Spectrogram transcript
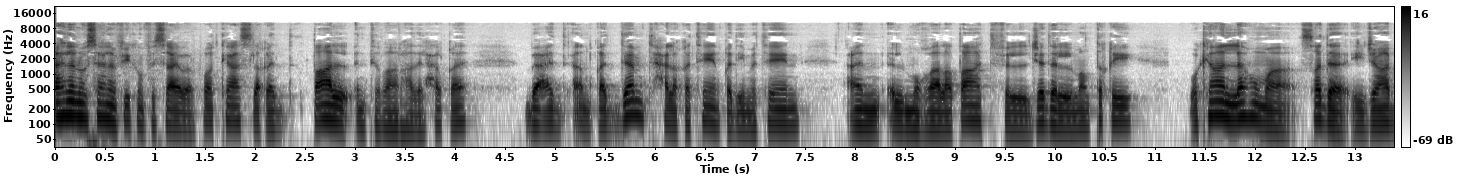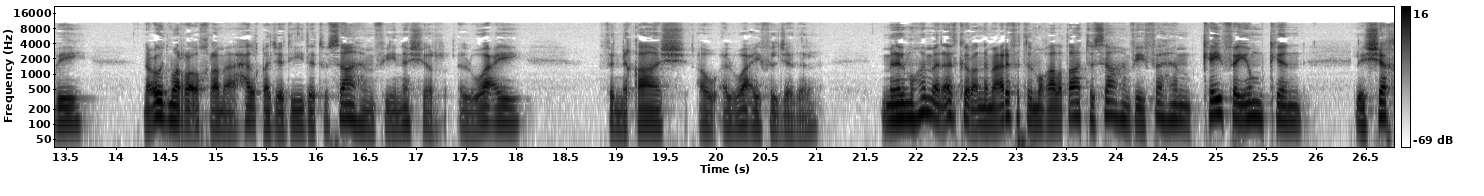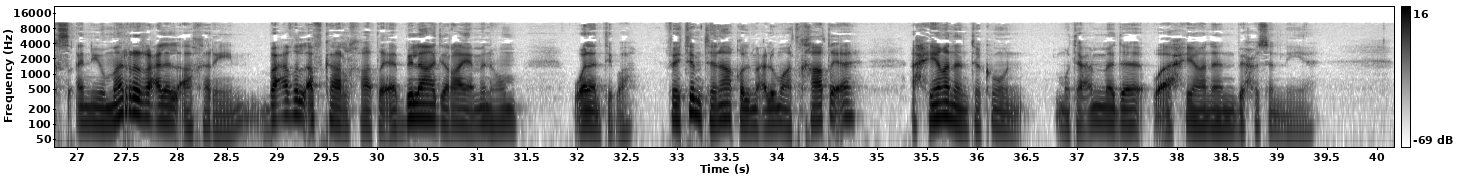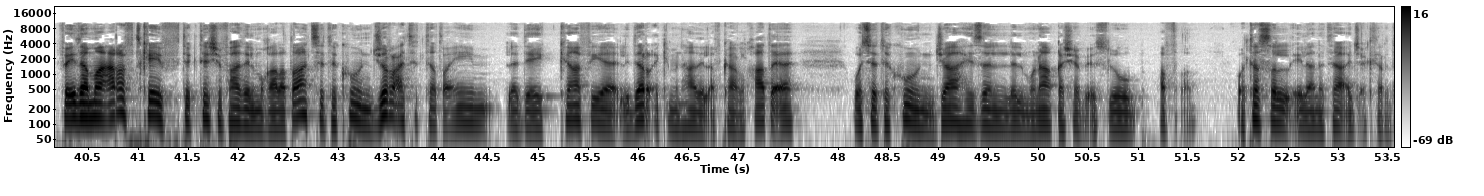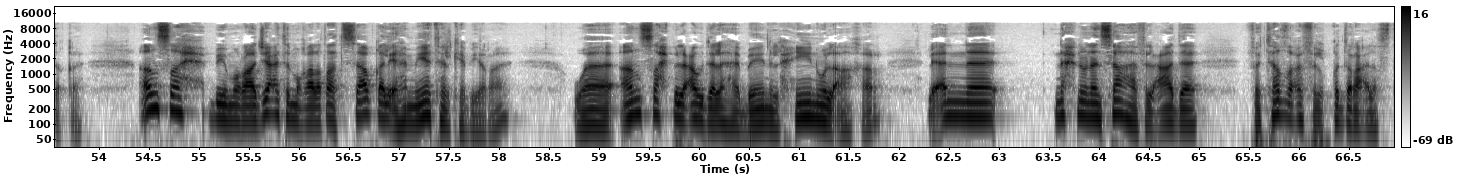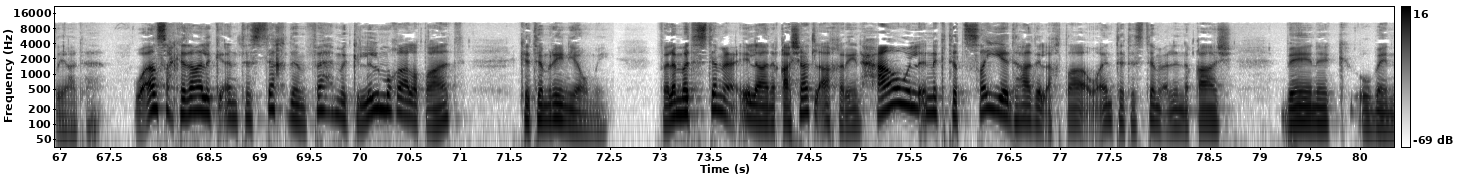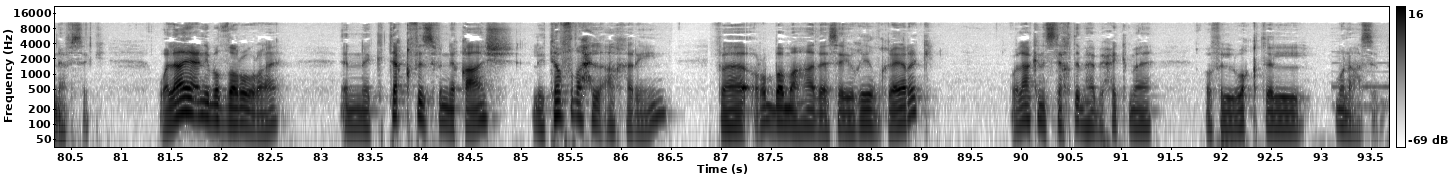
أهلا وسهلا فيكم في السايبر بودكاست لقد طال انتظار هذه الحلقة بعد أن قدمت حلقتين قديمتين عن المغالطات في الجدل المنطقي وكان لهما صدى إيجابي نعود مرة أخرى مع حلقة جديدة تساهم في نشر الوعي في النقاش أو الوعي في الجدل. من المهم أن أذكر أن معرفة المغالطات تساهم في فهم كيف يمكن لشخص أن يمرر على الآخرين بعض الأفكار الخاطئة بلا دراية منهم ولا انتباه. فيتم تناقل معلومات خاطئة أحيانا تكون متعمدة واحيانا بحسن نية. فإذا ما عرفت كيف تكتشف هذه المغالطات ستكون جرعة التطعيم لديك كافية لدرئك من هذه الأفكار الخاطئة وستكون جاهزا للمناقشة بأسلوب أفضل وتصل إلى نتائج أكثر دقة. أنصح بمراجعة المغالطات السابقة لأهميتها الكبيرة وأنصح بالعودة لها بين الحين والآخر لأن نحن ننساها في العادة فتضعف القدرة على اصطيادها. وأنصح كذلك أن تستخدم فهمك للمغالطات كتمرين يومي. فلما تستمع إلى نقاشات الآخرين حاول أنك تتصيد هذه الأخطاء وأنت تستمع للنقاش بينك وبين نفسك. ولا يعني بالضرورة إنك تقفز في النقاش لتفضح الآخرين فربما هذا سيغيظ غيرك ولكن استخدمها بحكمة وفي الوقت المناسب.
